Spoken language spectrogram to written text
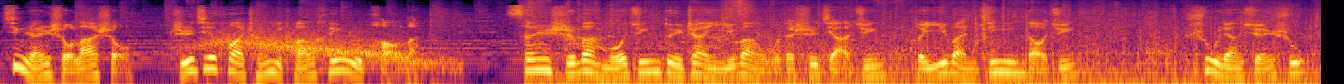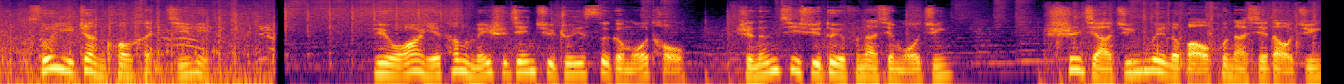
竟然手拉手，直接化成一团黑雾跑了。三十万魔军对战一万五的尸甲军和一万精英道军，数量悬殊，所以战况很激烈。柳二爷他们没时间去追四个魔头，只能继续对付那些魔军。尸甲军为了保护那些道军，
